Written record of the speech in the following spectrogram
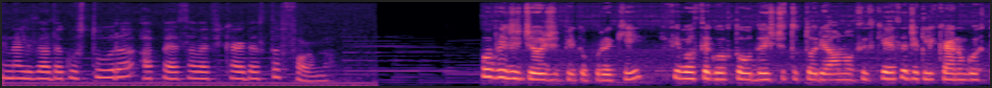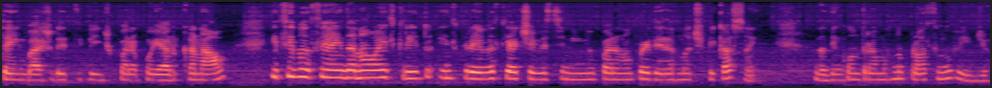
Finalizada a costura, a peça vai ficar desta forma. O vídeo de hoje fica por aqui. Se você gostou deste tutorial, não se esqueça de clicar no gostei embaixo desse vídeo para apoiar o canal. E se você ainda não é inscrito, inscreva-se e ative o sininho para não perder as notificações. Nos encontramos no próximo vídeo.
